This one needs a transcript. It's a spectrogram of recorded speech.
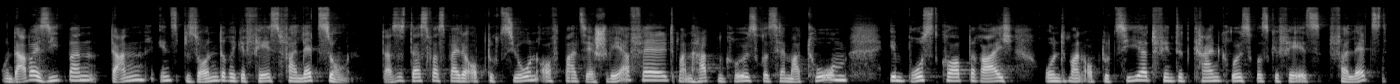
Und dabei sieht man dann insbesondere Gefäßverletzungen. Das ist das, was bei der Obduktion oftmals sehr schwer fällt. Man hat ein größeres Hämatom im Brustkorbbereich und man obduziert, findet kein größeres Gefäß verletzt.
